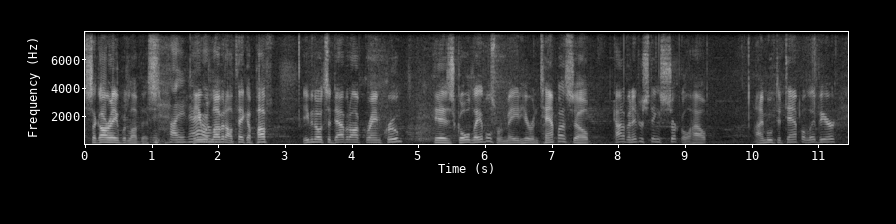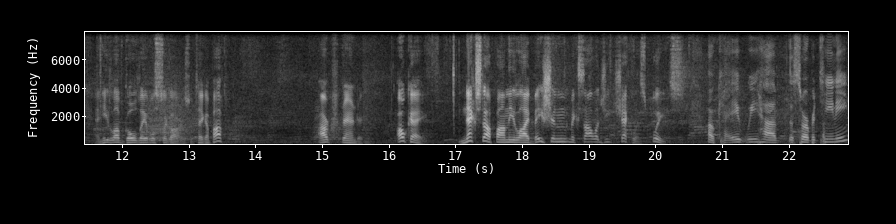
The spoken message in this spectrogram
Cigar Abe would love this. I know. He would love it. I'll take a puff, even though it's a Davidoff Grand Cru. His gold labels were made here in Tampa, so kind of an interesting circle. How I moved to Tampa, live here, and he loved gold label cigars. We'll take a puff. Outstanding. Okay, next up on the libation mixology checklist, please. Okay, we have the sorbetini.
